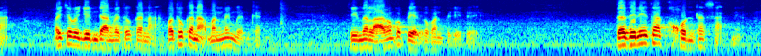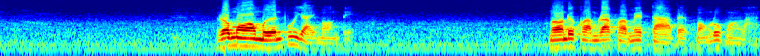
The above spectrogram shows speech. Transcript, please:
ณะ ไม่ใช่ไปยืนยันไปทุกขณะเพราะทุกขณะมันไม่เหมือนกัน จริงทั้งหลายมันก็เปลี่ยนกับมันไปเรื่อยๆแต่ทีนี้ถ้าคนทัสัตว์เนี่ย เรามองเหมือนผู้ใหญ่มองเด็กมองด้วยความรักความเมตตาแบบมองลูกมองหลาน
